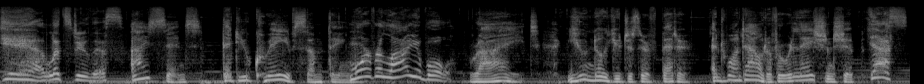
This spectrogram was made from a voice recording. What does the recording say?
Yeah, let's do this. I sense that you crave something. More reliable. Right. You know you deserve better and want out of a relationship. Yes,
